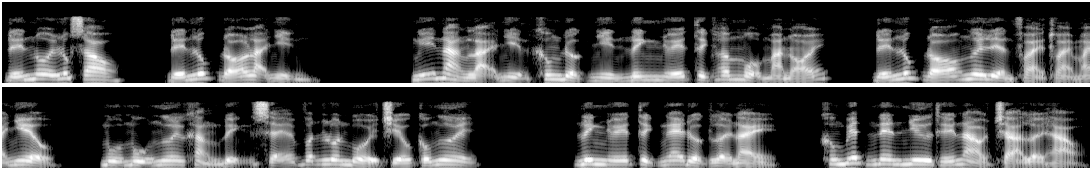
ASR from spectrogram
đến nỗi lúc sau, đến lúc đó lại nhìn. Nghĩ nàng lại nhịn không được nhìn Ninh Nhuế Tịch hâm mộ mà nói, đến lúc đó ngươi liền phải thoải mái nhiều, mụ mụ ngươi khẳng định sẽ vẫn luôn bồi chiếu cấu ngươi. Ninh Nguyễn Tịch nghe được lời này, không biết nên như thế nào trả lời hảo.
